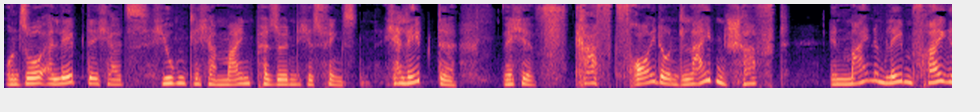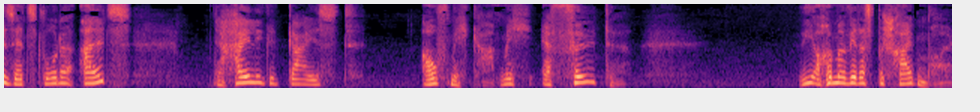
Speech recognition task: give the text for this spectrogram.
Und so erlebte ich als Jugendlicher mein persönliches Pfingsten. Ich erlebte, welche Kraft, Freude und Leidenschaft in meinem Leben freigesetzt wurde, als der Heilige Geist auf mich kam, mich erfüllte, wie auch immer wir das beschreiben wollen.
